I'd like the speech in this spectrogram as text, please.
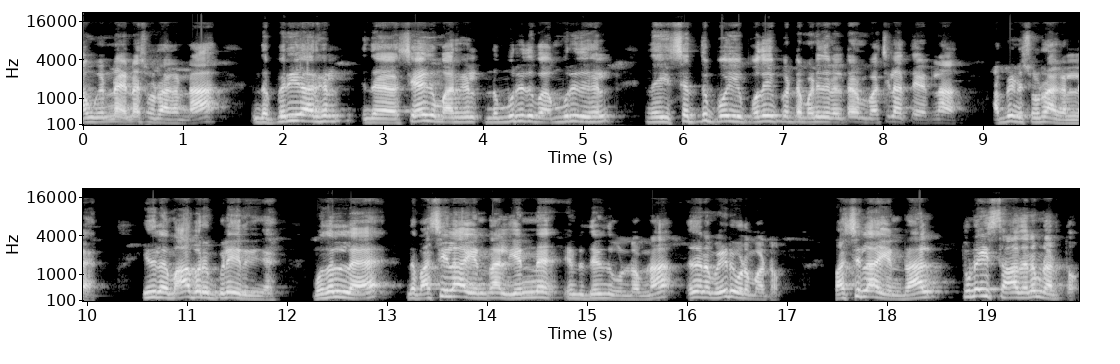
அவங்க என்ன என்ன சொல்றாங்கன்னா இந்த பெரியார்கள் இந்த சேகுமார்கள் இந்த முரிது முரிதுகள் இந்த செத்து போய் புதைப்பட்ட மனிதர்கள்ட்ட நம்ம வச்சிலா தேடலாம் அப்படின்னு சொல்றாங்கல்ல. இதுல மாபெரும் பிழை இருக்குங்க. முதல்ல இந்த வசிலா என்றால் என்ன என்று தெரிந்து கொண்டோம்னா இதை நம்ம ஈடுபட மாட்டோம். வசிலா என்றால் துணை சாதனம் அர்த்தம்.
